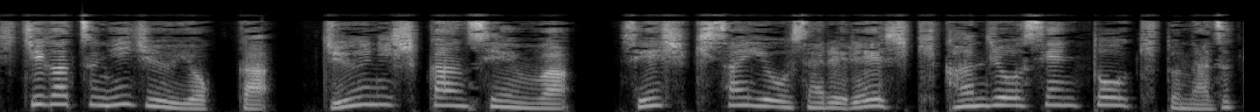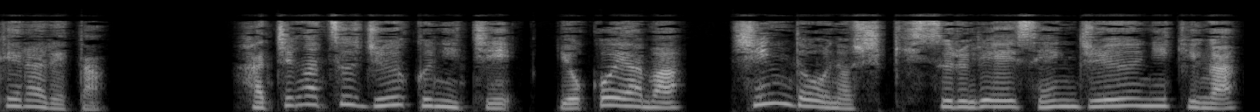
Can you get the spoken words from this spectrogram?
7月24日、12士艦船は正式採用され零式艦上戦闘機と名付けられた。8月19日、横山、新道の指揮する零戦12機が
